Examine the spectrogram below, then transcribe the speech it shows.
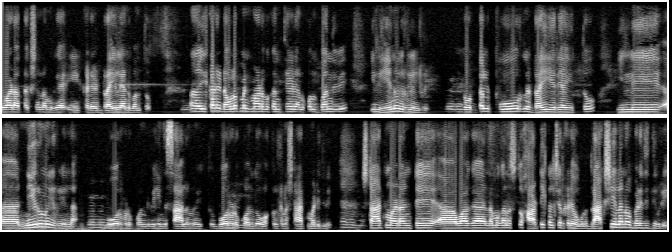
ಡಿವೈಡ್ ಆದ ತಕ್ಷಣ ನಮಗೆ ಈ ಕಡೆ ಡ್ರೈ ಲ್ಯಾಂಡ್ ಬಂತು. ಈ ಕಡೆ ಡೆವಲಪ್ಮೆಂಟ್ ಮಾಡ್ಬೇಕಂತ ಹೇಳಿ ಅನ್ಕೊಂಡ್ ಬಂದ್ವಿ. ಇಲ್ಲಿ ಏನೂ ಇರ್ಲಿಲ್ರಿ. ಟೋಟಲ್ ಪೂರ್ಣ ಡ್ರೈ ಏರಿಯಾ ಇತ್ತು. ಇಲ್ಲಿ ನೀರುನು ಇರ್ಲಿಲ್ಲ. ಬೋರ್ ಹೊಡ್ಕೊಂಡ್ವಿ ಹಿಂದೆ ಸಾಲನು ಇತ್ತು. ಬೋರ್. ಹೊಡ್ಕೊಂಡು ಒಕ್ಕಲ್ತನ ಸ್ಟಾರ್ಟ್ ಮಾಡಿದ್ವಿ. ಸ್ಟಾರ್ಟ್ ಮಾಡಂತೆ ಅವಾಗ ನಮಗ ನಮಗನಸ್ತು ಹಾರ್ಟಿಕಲ್ಚರ್ ಕಡೆ ಹೋಗೋಣ. ದ್ರಾಕ್ಷಿ ಎಲ್ಲ ನಾವು ಬೆಳೆದಿದ್ದೀವ್ರಿ.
